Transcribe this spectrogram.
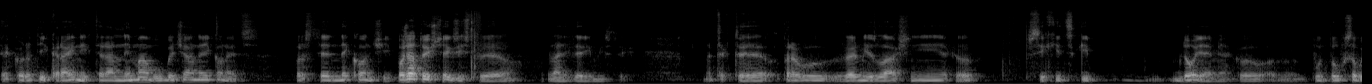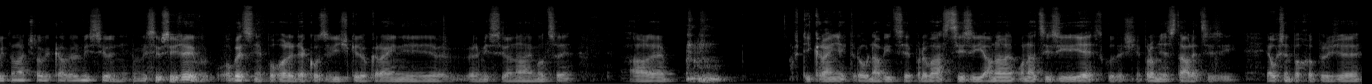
jako do té krajiny, která nemá vůbec žádný konec. Prostě nekončí. Pořád to ještě existuje, jo, na některých místech. No, tak to je opravdu velmi zvláštní jako psychický dojem, jako působí to na člověka velmi silně. Myslím si, že obecně pohled jako z výšky do krajiny je velmi silná emoce, ale v té krajině, kterou navíc je pro vás cizí, a ona, ona cizí je skutečně, pro mě stále cizí. Já už jsem pochopil, že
